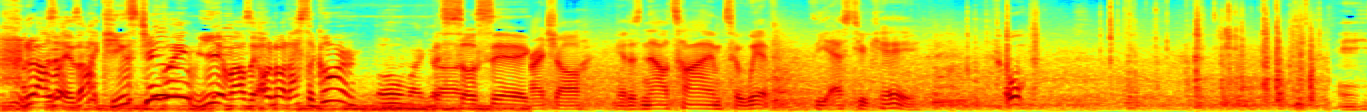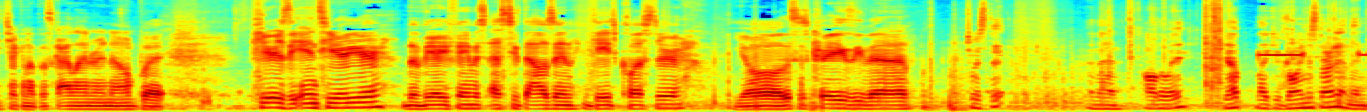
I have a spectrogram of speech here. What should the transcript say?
you- yeah, I was like, is that my keys jingling? Yeah, but I was like, oh no, that's the car. Oh my god. That's so sick. All right, y'all. It is now time to whip the S2K. Oh. Hey, he's checking out the skyline right now, but here's the interior, the very famous S2000 gauge cluster. Yo, this is crazy, man. Twist it, and then all the way. Yep, like you're going to start it, and then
